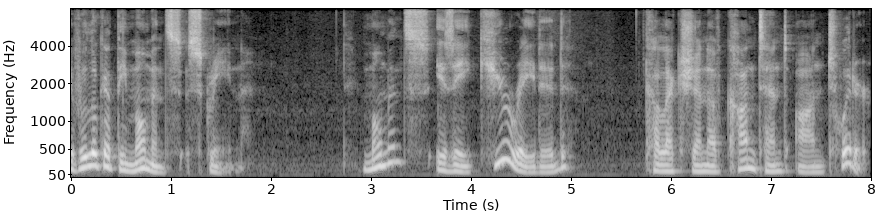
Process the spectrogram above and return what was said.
If we look at the Moments screen, Moments is a curated collection of content on Twitter.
